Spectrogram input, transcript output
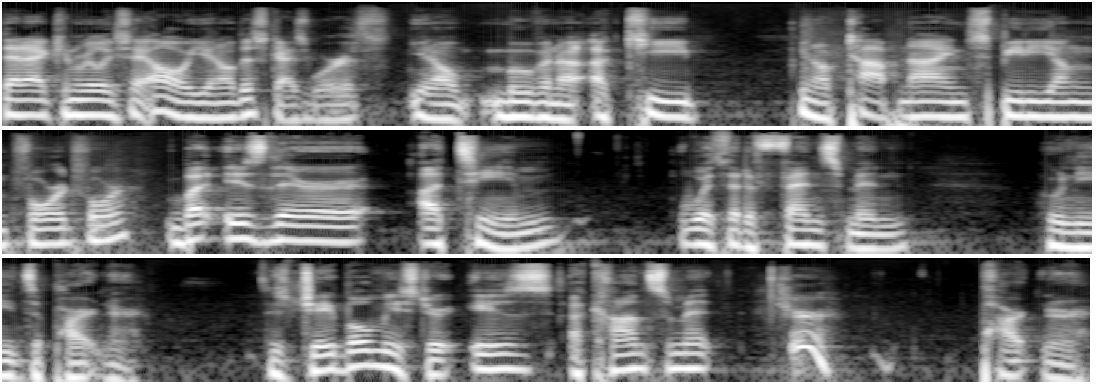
that I can really say, oh, you know, this guy's worth you know moving a, a key, you know, top nine speedy young forward for. But is there a team with a defenseman who needs a partner? Because Jay Bouwmeester is a consummate Sure, partner.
